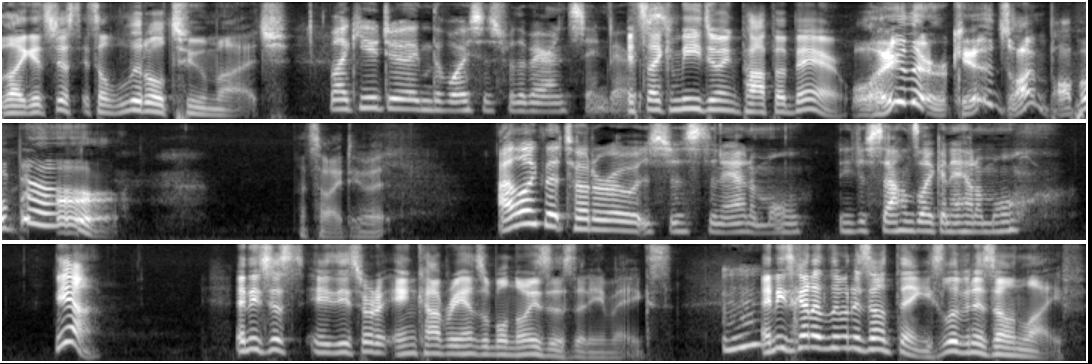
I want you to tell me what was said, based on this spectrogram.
like it's just, it's a little too much. Like you doing the voices for the Berenstain Bears. It's like me doing Papa Bear. Well, hey there, kids. I'm Papa Bear. That's how I do it. I like that Totoro is just an animal. He just sounds like an animal. Yeah. And he's just these sort of incomprehensible noises that he makes. Mhm. And he's kind of living his own thing. He's living his own life.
